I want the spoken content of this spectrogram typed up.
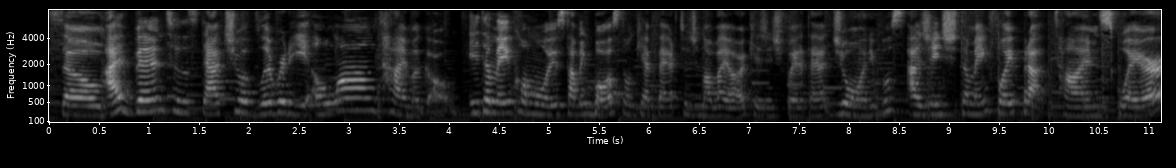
So, I've been to the Statue of Liberty a long time ago. E também como eu estava em Boston, que é perto de Nova York, a gente foi até de ônibus, a gente também foi para Times Square,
